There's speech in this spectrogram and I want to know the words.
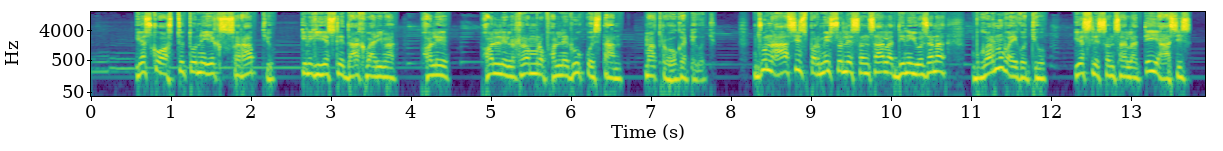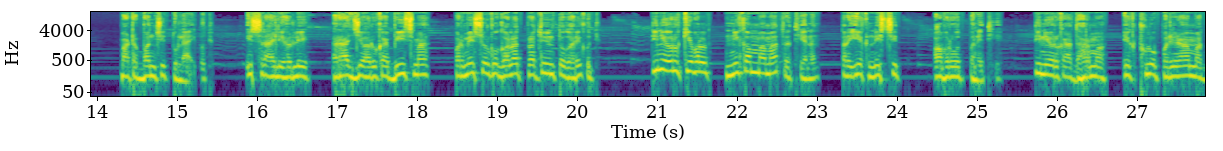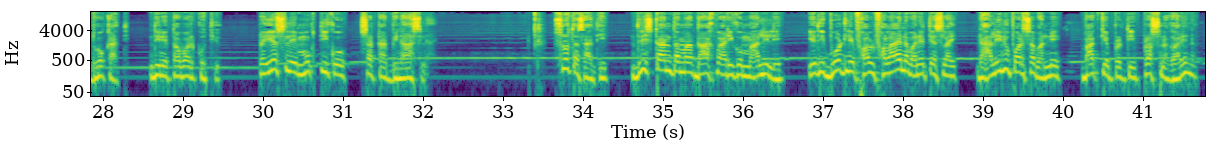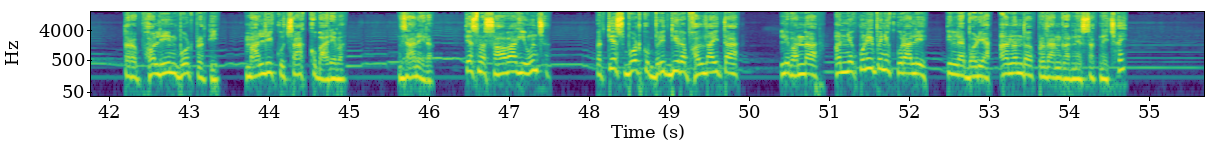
यसको अस्तित्व नै एक शराब थियो किनकि यसले दाखबारीमा फले फलले र फल्ने रुखको स्थान मात्र होगटेको थियो। जुन आशिष परमेश्वरले संसारलाई दिने योजना गर्नुभएको थियो यसले संसारलाई त्यही आशिषबाट वञ्चित तुल्याएको थियो। इसरायलीहरूले राज्यहरूका बीचमा परमेश्वरको गलत प्रतिनिधित्व गरेको थियो। तिनीहरू केवल निकममा मात्र थिएनन् तर एक निश्चित अवरोध पनि थिए। तिनीहरूका धर्म एक ठुलो परिणाममा धोका दिने तवरको थियो र यसले मुक्तिको सट्टा विनाश ल्याए। श्रोत साथी दृष्टान्तमा दाखबारीको मालीले यदि बोटले फल फलाएन भने त्यसलाई ढालिनु पर्छ भन्ने वाक्यप्रति प्रश्न गरेन तर फलहीन बोटप्रति मालिकको चाखको बारेमा जानेर त्यसमा सहभागी हुन्छ? र त्यस बोटको वृद्धि र फलदायिताले भन्दा अन्य कुनै पनि कुराले तिनलाई बढी आनन्द प्रदान गर्ने सक्ने छैन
